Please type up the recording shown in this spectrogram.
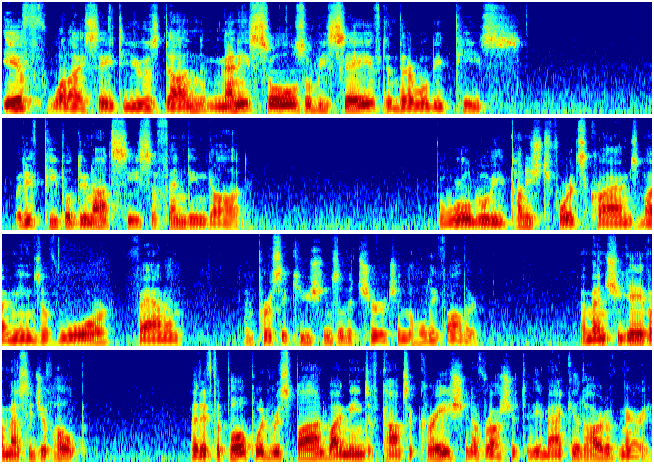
If what I say to you is done, many souls will be saved and there will be peace. But if people do not cease offending God, the world will be punished for its crimes by means of war, famine, and persecutions of the Church and the Holy Father. And then she gave a message of hope that if the Pope would respond by means of consecration of Russia to the Immaculate Heart of Mary,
